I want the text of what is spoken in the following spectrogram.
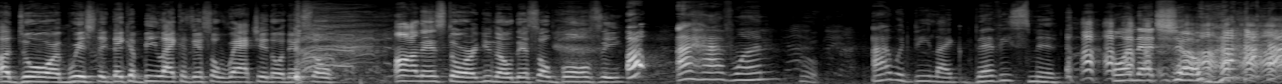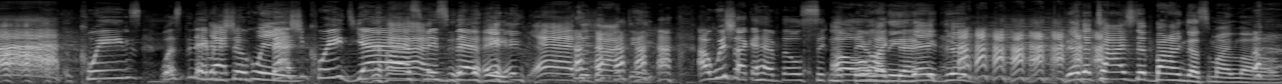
adore, wish that they could be like because they're so ratchet or they're so honest or you know they're so ballsy. Oh, I have one. I would be like Bevy Smith on that show. Queens. What's the name Fashion of the show? Queen. Fashion Queens. Yes, Miss Bevy. yes, Ashanti. I wish I could have those sitting up Oh, there like that. they, they're, they're the ties that bind us, my love.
